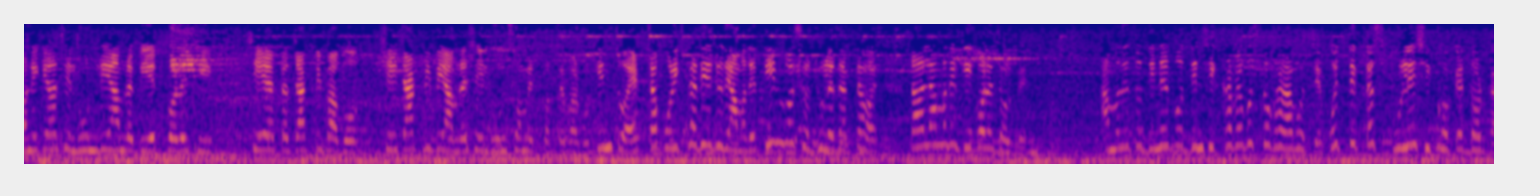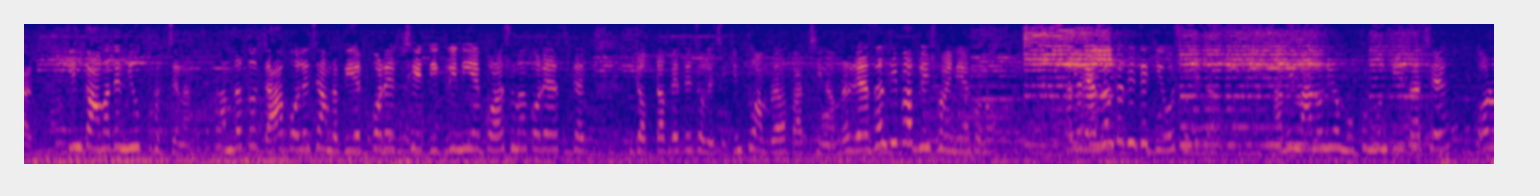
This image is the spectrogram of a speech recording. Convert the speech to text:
অনেকে আছে লোন দিয়ে আমরা বিএড করেছি, সে একটা চাকরি পাবো, সেই চাকরি পেয়ে আমরা সেই লোন সমেত করতে পারব। কিন্তু একটা পরীক্ষা দিয়ে যদি আমাদের তিন বছর ঝুলে থাকতে হয়, তাহলে আমাদের কি করে চলবে? আমাদের তো দিনের পর দিন শিক্ষা ব্যবস্থা খারাপ হচ্ছে। প্রত্যেকটা স্কুলে শিক্ষকের দরকার, কিন্তু আমাদের নিয়োগ হচ্ছে না। আমরা তো যা বলেছি, আমরা বিএড করে সেই ডিগ্রি নিয়ে পড়াশোনা করে আজকে জবটা পেতে চলেছি, কিন্তু আমরা পাচ্ছি না। আমরা রেজাল্টই পাবলিশ হয়নি এখনও। তাহলে রেজাল্টটা দিতে কি অসুবিধা? আমি মাননীয় মুখ্যমন্ত্রীর কাছে বড়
